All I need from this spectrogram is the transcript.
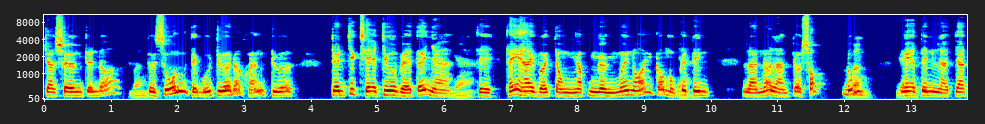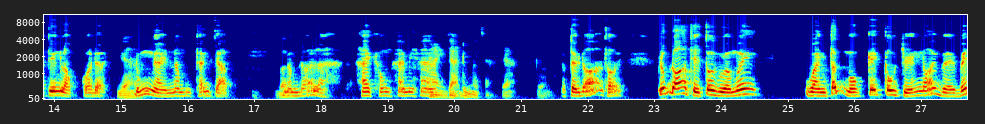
cha Sơn trên đó vâng. tôi xuống thì buổi trưa đó khoảng trưa trên chiếc xe chưa về tới nhà yeah. Dạ. thì thấy hai vợ chồng ngập ngừng mới nói có một yeah. cái dạ. tin là nó làm cho sốc đúng vâng. Dạ. nghe tin là cha Tiến Lộc qua đời yeah. đúng ngày 5 tháng chạp vâng. năm đó là 2022 Hai, dạ đúng rồi dạ. Vâng. từ đó thôi lúc đó thì tôi vừa mới hoàn tất một cái câu chuyện nói về vết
